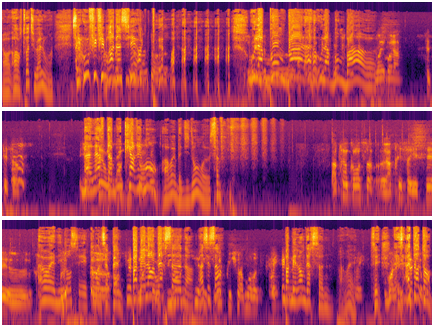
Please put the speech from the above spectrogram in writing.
Alors, alors toi, tu vas loin. C'est ou Fifi Bras d'acier, Attends, ou la bomba, là, ou la bomba. euh, Ouais, voilà, c'était ça. Alerte à- carrément. Ah ouais, bah dis donc, euh, ça. Après, on commence. à- euh, après, ça a été. euh, Ah ouais, dis donc, c'est comment elle euh, s'appelle en fait, Pamela moi, Anderson. Ah c'est ça vois, que je suis amoureux. Pamela Anderson. Ah ouais. Voilà, attends, attends.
